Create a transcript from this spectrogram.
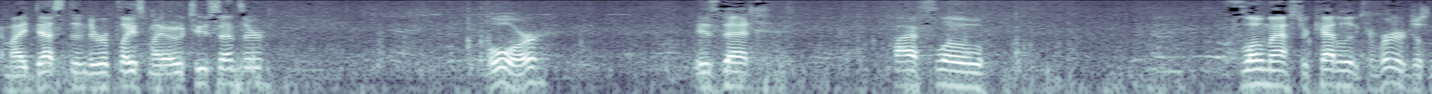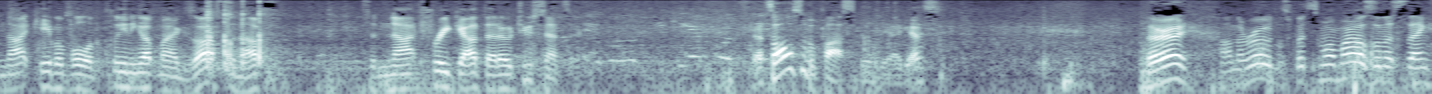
Am I destined to replace my O2 sensor? Or is that high flow Flowmaster catalytic converter just not capable of cleaning up my exhaust enough to not freak out that O2 sensor. That's also a possibility, I guess. All right, on the road, let's put some more miles on this thing.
